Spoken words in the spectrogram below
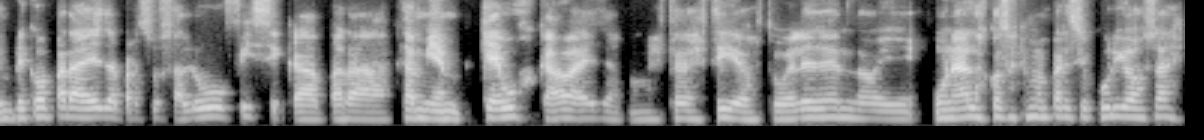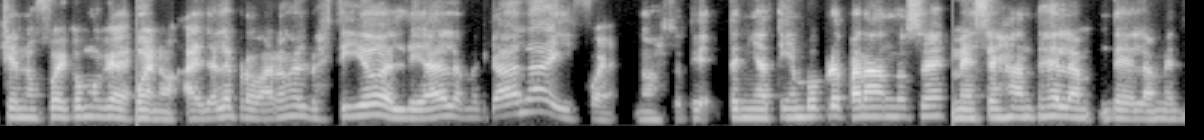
implicó para ella, para su salud física, para también qué buscaba ella con este vestido. Estuve leyendo y una de las cosas que me pareció curiosa es que no fue como que, bueno, a ella le probaron el vestido el día de la Met Gala y fue. No, esto tenía tiempo preparándose. Meses antes de la, de la Met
